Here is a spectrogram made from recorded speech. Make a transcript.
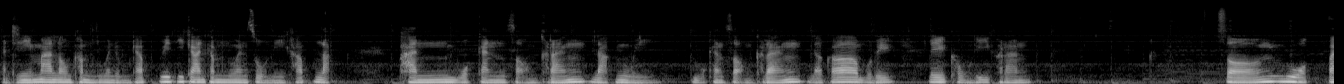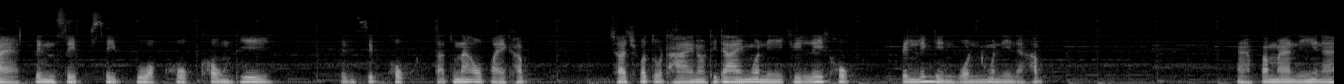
อันทีนี้มาลองคำนวณดูครับ วิธีการคำนวณสูตรนี้ครับ หลักพันบวกกัน 2 ครั้ง หลักหน่วยบวกกัน 2 ครั้ง แล้วก็บวกด้วยเลขคงที่ครั้ง 2 บวก 8 เป็น 10 10 บวก 6 คงที่ เป็น 16 ตัดตัวหน้าออกไปครับช้เฉพาะตัวท้ายเนาะที่ได้งวดนี้คือเลข 6 เป็นเลขเด่นบนงวดนี้นะครับอ่าประมาณนี้นะ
